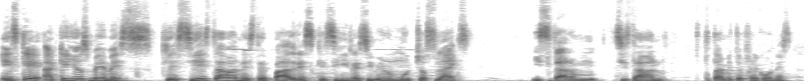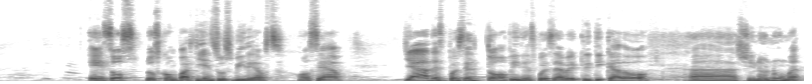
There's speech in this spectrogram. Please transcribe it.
es que aquellos memes que sí estaban este, padres, que sí recibieron muchos likes y sí estaban, sí estaban totalmente fregones, esos los compartía en sus videos. O sea, ya después del top y después de haber criticado a Shinonuma,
